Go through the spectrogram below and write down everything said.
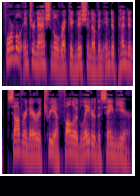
Formal international recognition of an independent, sovereign Eritrea followed later the same year.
